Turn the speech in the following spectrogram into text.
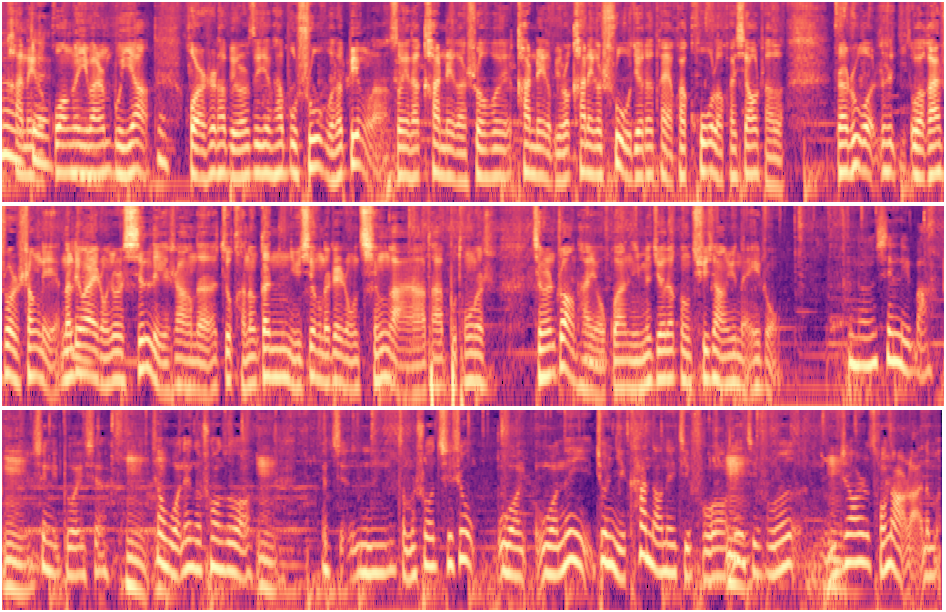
嗯看那个光跟一般人不一样，或者是他比如说最近他不舒服，他病了，所以他看这个社会，看这个，比如说看那个树，觉得他也快哭了，快消沉了。那如果是我刚才说是生理，那另外一种就是心理上的，就可能跟女性的这种情感啊，她不同的精神状态有关。你们觉得更趋向于哪一种？可能心理吧，嗯心理多一些。嗯，像我那个创作，嗯怎么说？其实我我那就是你看到那几幅，嗯那几幅，你知道是从哪儿来的吗？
